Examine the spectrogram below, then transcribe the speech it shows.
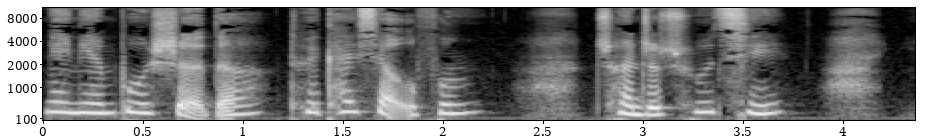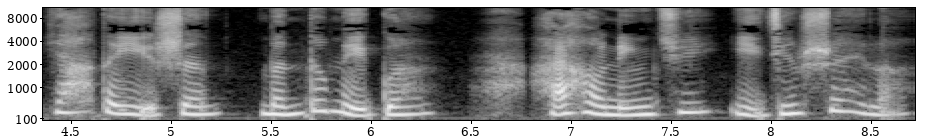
念念不舍地推开小峰，喘着粗气，呀的一声，门都没关。还好邻居已经睡了，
